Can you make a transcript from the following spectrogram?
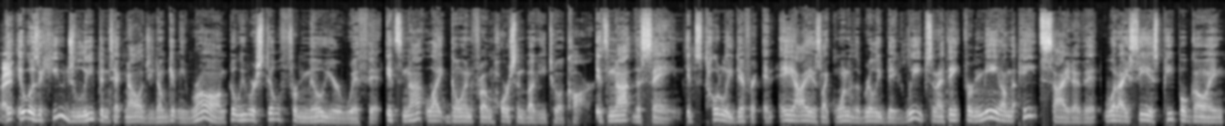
Right. It, it was a huge leap in technology. Don't get me wrong, but we were still familiar with it. It's not like going from horse and buggy to a car. It's not the same. It's totally different. And AI is like one of the really big leaps. And I think for me on the hate side of it, what I see is people going,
